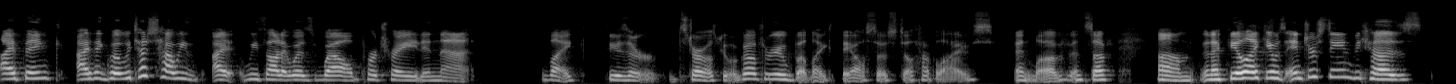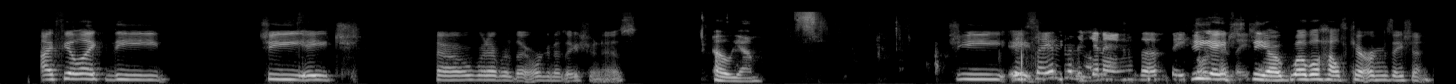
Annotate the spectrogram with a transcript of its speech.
I think I think well, we touched how we I we thought it was well portrayed in that, like these are struggles people go through, but like they also still have lives and love and stuff. Um, and I feel like it was interesting because I feel like the GH, oh whatever the organization is, Oh yeah. They say it in the beginning, the fake organization. GHCO, Global Healthcare Organization.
